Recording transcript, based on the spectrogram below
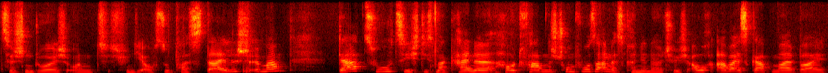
zwischendurch und ich finde die auch super stylisch immer. Dazu ziehe ich diesmal keine hautfarbene Strumpfhose an, das könnt ihr natürlich auch, aber es gab mal bei,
